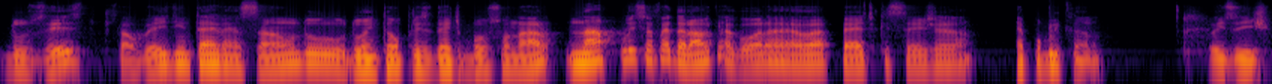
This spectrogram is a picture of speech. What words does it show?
dos êxitos, talvez, de intervenção do, do então presidente Bolsonaro na Polícia Federal, que agora ela pede que seja republicano. Eu exijo.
